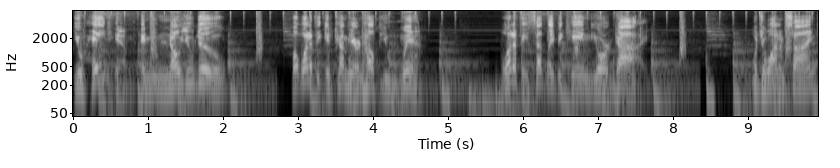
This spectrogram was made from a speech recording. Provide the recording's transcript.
You hate him, and you know you do. But what if he could come here and help you win? What if he suddenly became your guy? Would you want him signed?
